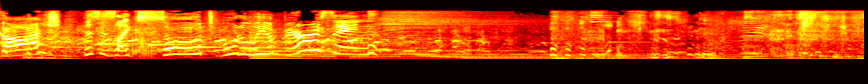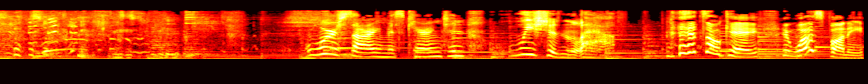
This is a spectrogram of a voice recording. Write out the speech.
Gosh, this is like so totally embarrassing. We're sorry, Miss Carrington. We shouldn't laugh. it's okay. It was funny.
